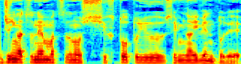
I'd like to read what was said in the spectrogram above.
12月年末のシフトというセミナーイベントで、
